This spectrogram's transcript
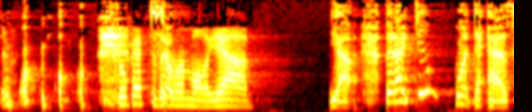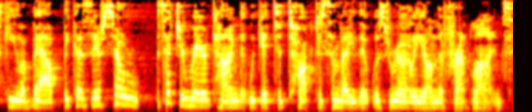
the normal. Go back to the so, normal, yeah. Yeah. But I do want to ask you about, because there's so, such a rare time that we get to talk to somebody that was really on the front lines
